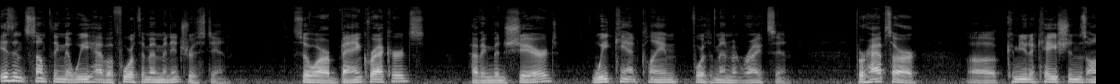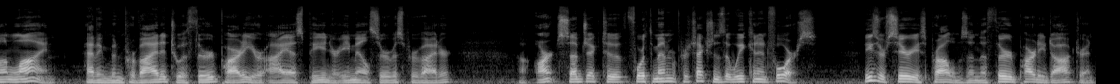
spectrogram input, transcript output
isn't something that we have a Fourth Amendment interest in. So our bank records, having been shared, we can't claim Fourth Amendment rights in. Perhaps our uh, communications online, having been provided to a third party, your ISP and your email service provider, uh, aren't subject to Fourth Amendment protections that we can enforce. These are serious problems, and the third party doctrine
